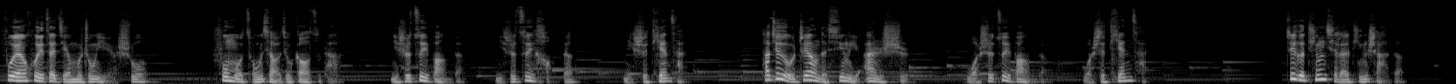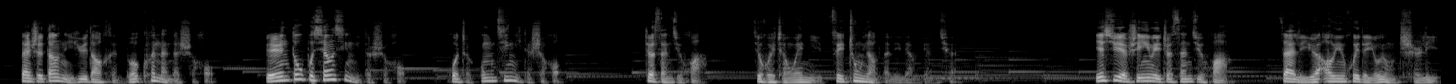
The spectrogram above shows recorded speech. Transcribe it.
傅园慧在节目中也说，父母从小就告诉他：“你是最棒的，你是最好的，你是天才。”他就有这样的心理暗示：“我是最棒的，我是天才。”这个听起来挺傻的，但是当你遇到很多困难的时候，别人都不相信你的时候，或者攻击你的时候，这三句话。就会成为你最重要的力量源泉。也许也是因为这三句话，在里约奥运会的游泳池里，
